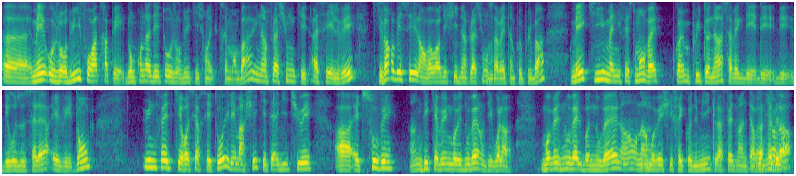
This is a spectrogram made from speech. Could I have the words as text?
Euh, mais aujourd'hui, il faut rattraper. Donc on a des taux aujourd'hui qui sont extrêmement bas, une inflation qui est assez élevée, qui va rebaisser. Là, on va avoir des chiffres d'inflation, ça va être un peu plus bas, mais qui manifestement va être quand même plus tenace avec des, des hausses de salaire élevées. Donc, une Fed qui resserre ses taux et les marchés qui étaient habitués à être sauvés Hein, dès qu'il y avait une mauvaise nouvelle, on dit voilà, mauvaise nouvelle, bonne nouvelle, hein, on a un mauvais chiffre économique, la Fed va intervenir. là,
